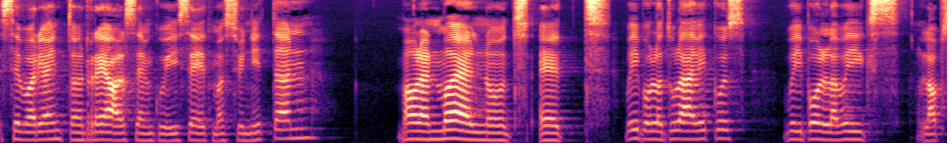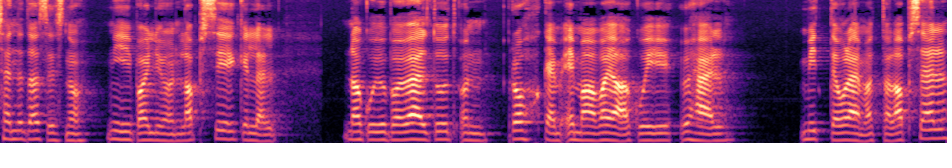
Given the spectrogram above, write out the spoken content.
see variant on reaalsem kui see, et ma sünnitan. ma olen mõelnud, et võib-olla tulevikus võib-olla võiks lapsendada, sest noh, nii palju on lapsi, kellel nagu juba öeldud, on rohkem ema vaja kui ühel mitteolemata lapsel.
